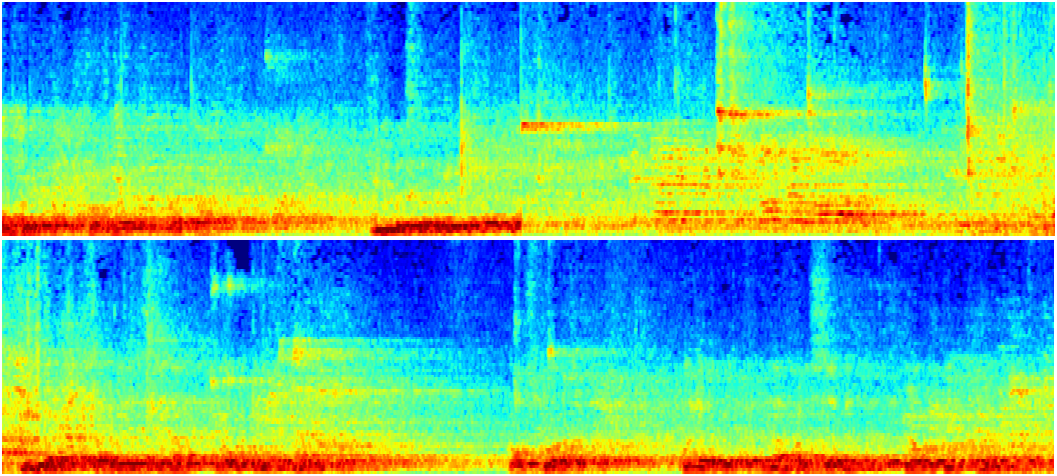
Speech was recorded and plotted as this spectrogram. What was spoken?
opet pomaga rezultata. Ile bez dobrego rezultatu? Igor zabroje 7, Georgi Ameriko. Gosport, player with number 7, Georgi Ameriko.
